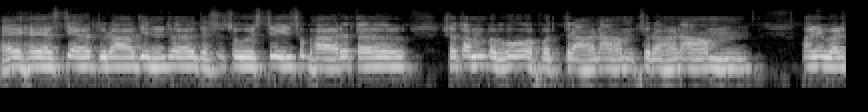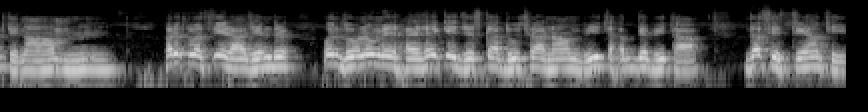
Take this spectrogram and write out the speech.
है हयश्च तुराजेन्द्र दशसु स्त्री सुभारत शतम बभूव पुत्राणाम सुराणाम अनिवर्तिनाम भरतवशी राजेंद्र उन दोनों में है, है कि जिसका दूसरा नाम वीतहव्य भी था दस स्त्रियाँ थीं।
